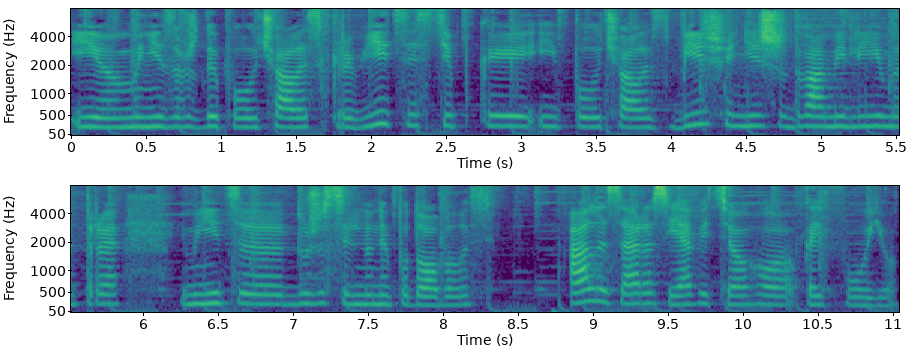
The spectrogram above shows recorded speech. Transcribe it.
І мені завжди получались криві ці стіпки, і получалось більше, ніж 2 мм. І мені це дуже сильно не подобалось. Але зараз я від цього кайфую.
